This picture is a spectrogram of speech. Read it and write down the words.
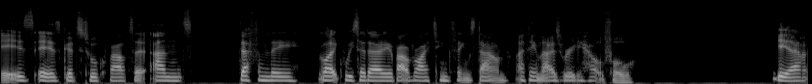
it is it is good to talk about it and definitely like we said earlier about writing things down i think that is really helpful Yeah.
